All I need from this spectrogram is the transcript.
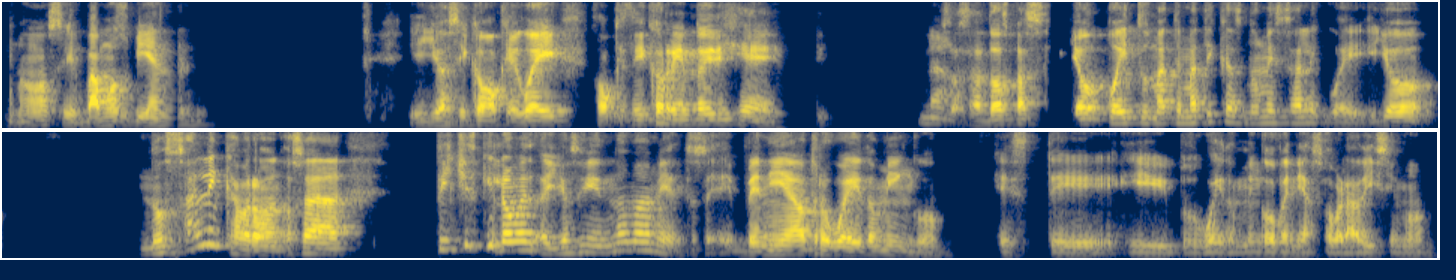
¿no? Si vamos bien. Y yo así como que, güey, como que seguí corriendo y dije, o sea, dos pasos. Yo, güey, tus matemáticas no me salen, güey. Y yo, no salen, cabrón. O sea, pinches kilómetros. Y yo sí, no mames. Entonces eh, venía otro güey domingo. Este, y pues, güey, domingo venía sobradísimo.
